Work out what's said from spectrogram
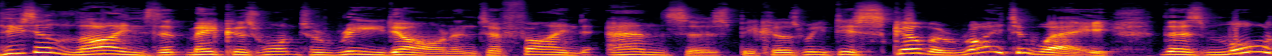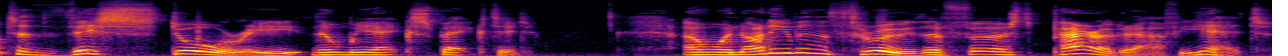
These are lines that make us want to read on and to find answers because we discover right away there's more to this story than we expected. And we're not even through the first paragraph yet.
